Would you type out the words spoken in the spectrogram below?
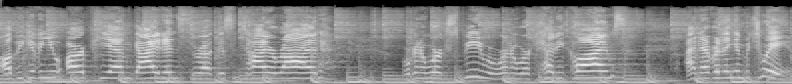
I'll be giving you RPM guidance throughout this entire ride. We're gonna work speed, we're gonna work heavy climbs, and everything in between.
